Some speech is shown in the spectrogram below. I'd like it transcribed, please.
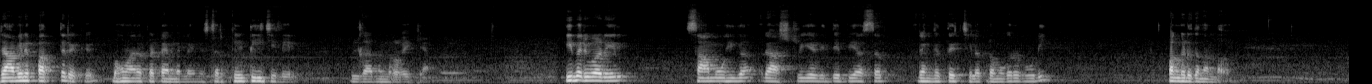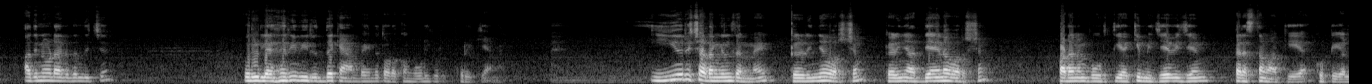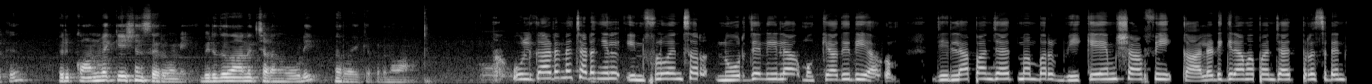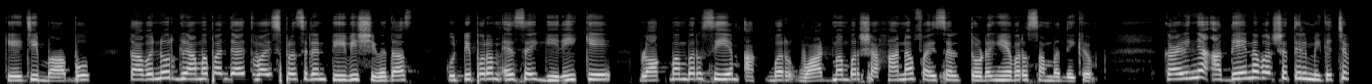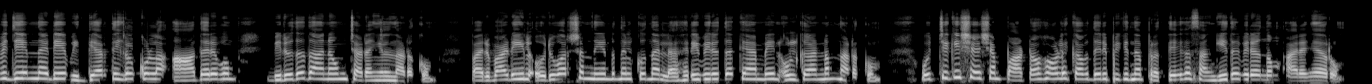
രാവിലെ പത്തരയ്ക്ക് ബഹുമാനപ്പെട്ട M L A mister K T Jaleel ഉദ്ഘാടനം നിർവഹിക്കാം. ഈ പരിപാടിയിൽ സാമൂഹിക രാഷ്ട്രീയ വിദ്യാഭ്യാസ രംഗത്തെ ചില പ്രമുഖർ കൂടി പങ്കെടുക്കുന്നുണ്ടാവും. അതിനോടനുബന്ധിച്ച് ഒരു ലഹരി വിരുദ്ധ ക്യാമ്പയിന്റെ തുടക്കം കൂടി കുറി- കുറിക്കുകയാണ്. ഈ ഒരു ചടങ്ങിൽ തന്നെ കഴിഞ്ഞ വർഷം കഴിഞ്ഞ അധ്യയന വർഷം പഠനം പൂർത്തിയാക്കി വിജയവിജയം കരസ്ഥമാക്കിയ കുട്ടികൾക്ക് ഒരു കോൺവെക്കേഷൻ സെറമണി ബിരുദദാന ചടങ്ങ് കൂടി നിർവഹിക്കപ്പെടുന്നതാണ്. ഉദ്ഘാടന ചടങ്ങിൽ ഇൻഫ്ലുവൻസർ നൂർജലീല മുഖ്യാതിഥിയാകും. ജില്ലാ panchayat member V K M Shafi Kaladi ഗ്രാമപഞ്ചായത്ത് president K G Babu Thavanur ഗ്രാമപഞ്ചായത്ത് vice president T V Sivadas Kuttippuram S I Giri K block member C M Akbar ward member Shahana Faisal തുടങ്ങിയവർ സംബന്ധിക്കും. കഴിഞ്ഞ അധ്യയന വർഷത്തിൽ മികച്ച വിജയം നേടിയ വിദ്യാർത്ഥികൾക്കുള്ള ആദരവും ബിരുദദാനവും ചടങ്ങിൽ നടക്കും. പരിപാടിയിൽ ഒരു വർഷം നീണ്ടു നിൽക്കുന്ന ലഹരി വിരുദ്ധ ക്യാമ്പയിൻ ഉദ്ഘാടനം നടക്കും. ഉച്ചയ്ക്ക് ശേഷം പാട്ടോഹോളിക് അവതരിപ്പിക്കുന്ന പ്രത്യേക സംഗീത വിരുന്നും അരങ്ങേറും.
